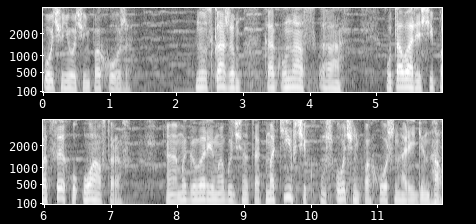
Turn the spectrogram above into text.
очень-очень похоже. Ну, скажем, как у нас, э, у товарищей по цеху, у авторов – Э, мы говорим обычно так, мотивчик уж очень похож на оригинал.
